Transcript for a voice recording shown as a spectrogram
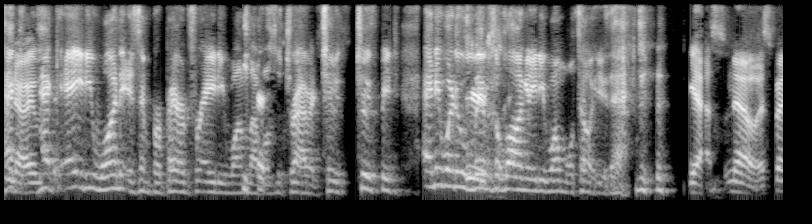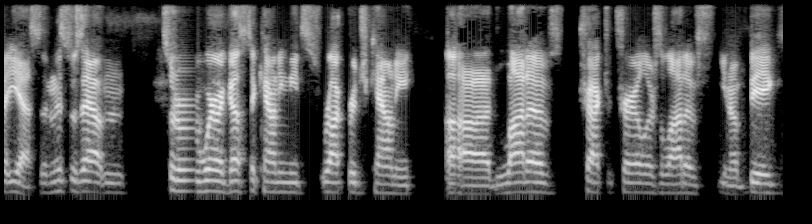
Heck, you know, heck, 81 isn't prepared for 81 levels of traffic. Truth, truth be, anyone who lives along 81 will tell you that. yes, no, but yes, and this was out in sort of where Augusta County meets Rockbridge County. Uh, a lot of tractor trailers, a lot of you know big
